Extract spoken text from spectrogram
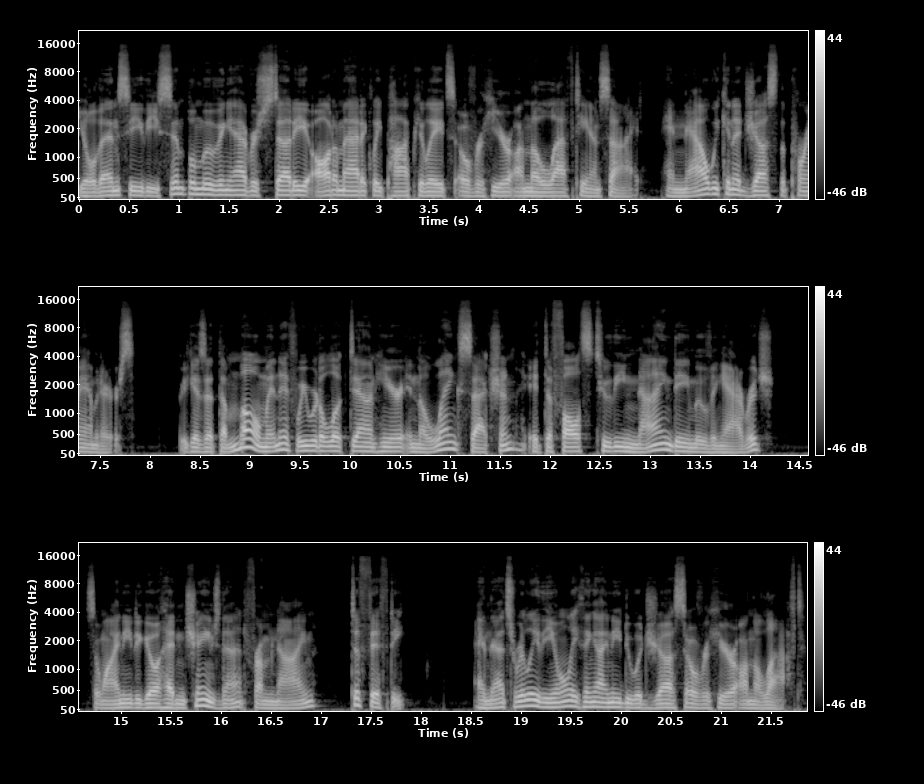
You'll then see the simple moving average study automatically populates over here on the left-hand side. And now we can adjust the parameters. Because at the moment, if we were to look down here in the length section, it defaults to the 9-day moving average. So I need to go ahead and change that from 9 to 50. And that's really the only thing I need to adjust over here on the left.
